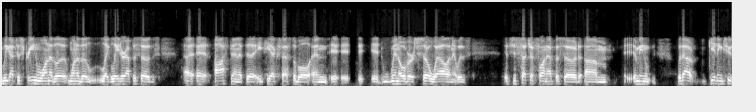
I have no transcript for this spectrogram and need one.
we got to screen one of the one of the like later episodes uh, at Austin at the ATX festival, and it it it went over so well, and it was it's just such a fun episode. Um, I mean, without getting too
